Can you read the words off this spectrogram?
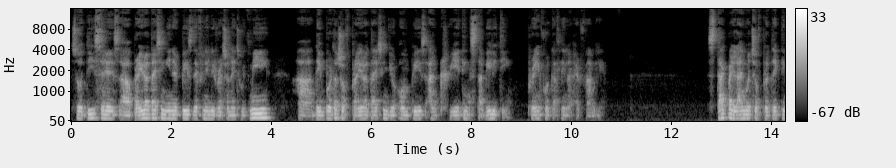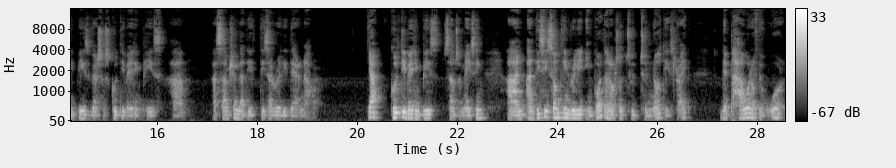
so this says uh, prioritizing inner peace definitely resonates with me uh, the importance of prioritizing your own peace and creating stability, praying for Kathleen and her family. Stuck by language of protecting peace versus cultivating peace, um, assumption that it is already there now. Yeah, cultivating peace sounds amazing. And, and this is something really important also to, to notice, right? The power of the word.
